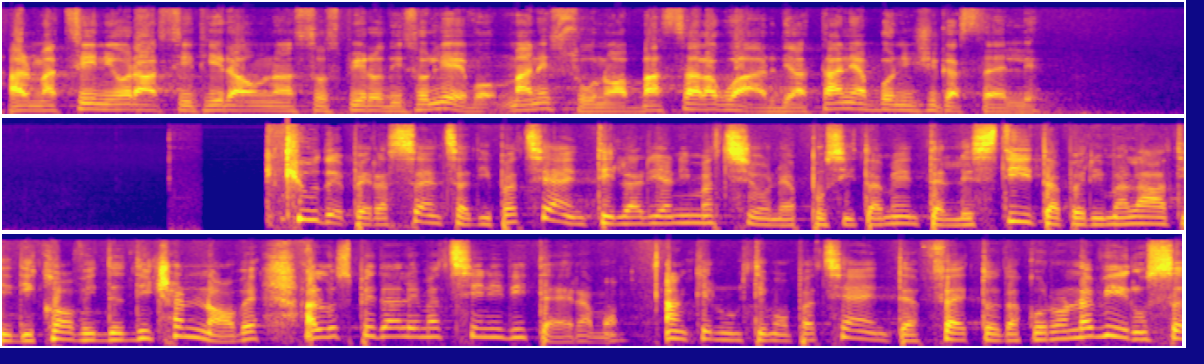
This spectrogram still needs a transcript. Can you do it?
Al Mazzini ora si tira un sospiro di sollievo, ma nessuno abbassa la guardia. Tania Bonici Castelli. Chiude per assenza di pazienti la rianimazione appositamente allestita per i malati di Covid-19 all'ospedale Mazzini di Teramo. Anche l'ultimo paziente affetto da coronavirus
